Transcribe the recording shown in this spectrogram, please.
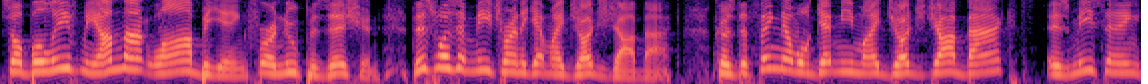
So believe me, I'm not lobbying for a new position. This wasn't me trying to get my judge job back. Because the thing that will get me my judge job back is me saying,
